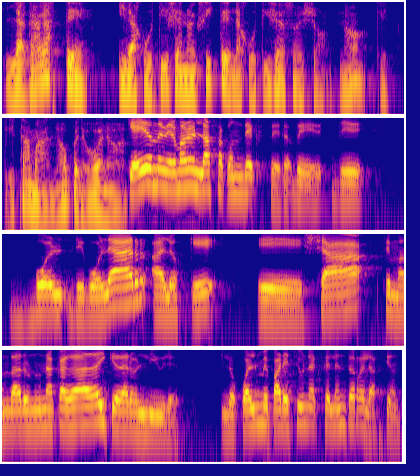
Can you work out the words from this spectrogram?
la cagaste y la justicia no existe, la justicia soy yo, ¿no? Que, que está mal, ¿no? Pero bueno, Que ahí es donde mi hermano enlaza con Dexter, de, de, vol- de volar a los que eh, ya se mandaron una cagada y quedaron libres. Lo cual me pareció una excelente relación.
